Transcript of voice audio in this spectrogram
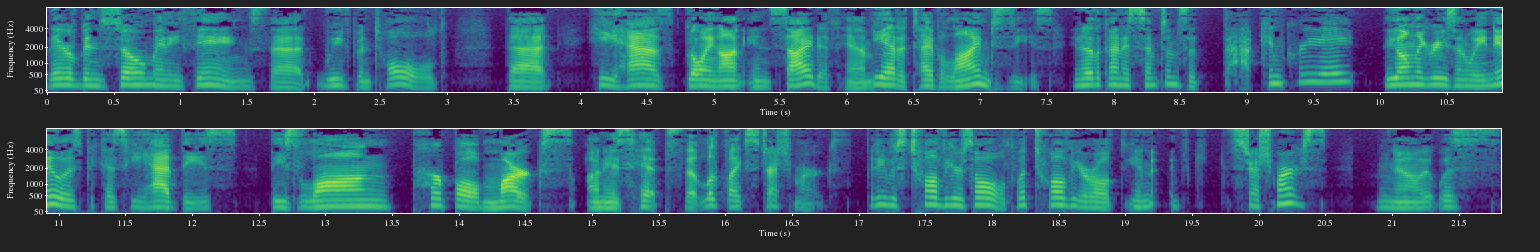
There have been so many things that we've been told that he has going on inside of him. He had a type of Lyme disease. You know the kind of symptoms that that can create? The only reason we knew is because he had these these long purple marks on his hips that looked like stretch marks. But he was 12 years old. What 12 year old, you know, stretch marks? No, it was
